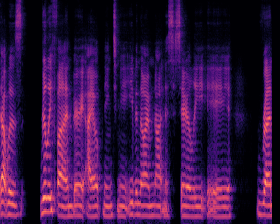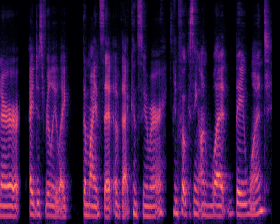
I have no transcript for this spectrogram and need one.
that was really fun, very eye opening to me, even though I'm not necessarily a runner. I just really like the mindset of that consumer and focusing on what they want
